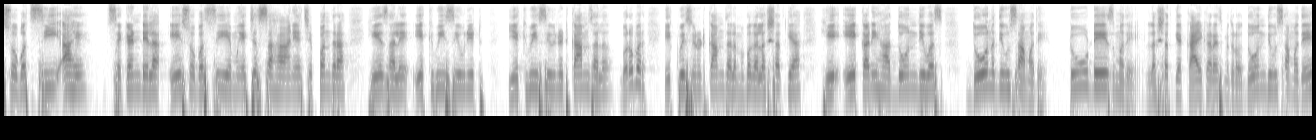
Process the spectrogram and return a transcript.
सोबत सी आहे. सेकंड डेला ए सोबत सी आहे. मग याचे सहा आणि याचे पंधरा हे झाले एकवीस युनिट एकवीस युनिट काम झालं. बरोबर? एकवीस युनिट काम झालं. मग बघा लक्षात घ्या. हे एक आणि हा दोन दिवस दोन दिवसामध्ये टू डेजमध्ये. लक्षात घ्या काय करायचं मित्र दोन दिवसामध्ये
